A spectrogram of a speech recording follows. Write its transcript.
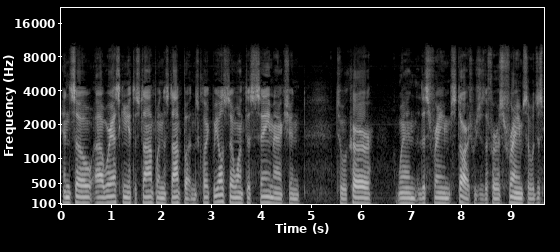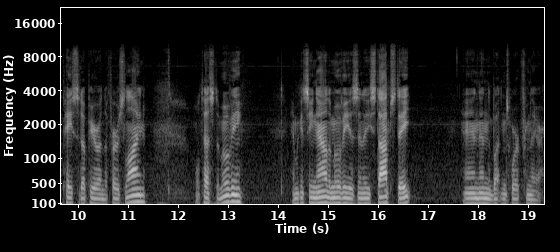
And so uh, we're asking it to stop when the stop button is clicked. We also want the same action to occur when this frame starts, which is the first frame. So we'll just paste it up here on the first line. We'll test the movie. And we can see now the movie is in a stop state. And then the buttons work from there.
